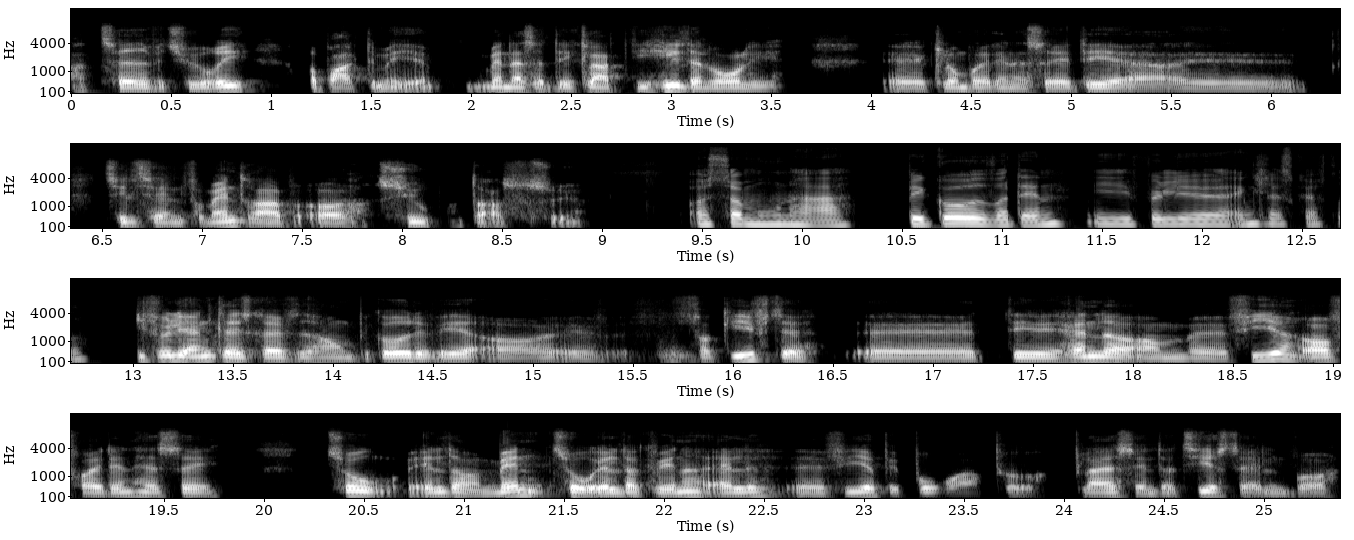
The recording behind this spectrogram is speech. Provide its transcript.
har taget ved tyveri og bragt det med hjem. Men altså, det er klart, de helt alvorlige øh, klumper i den her sag, det er øh, tiltalen for manddrab og syv drabsforsøg. Og som hun har begået hvordan, ifølge anklageskriftet? Ifølge anklageskriftet har hun begået det ved at øh, forgifte. Øh, det handler om øh, fire ofre i den her sag. To ældre mænd, to ældre kvinder, alle øh, fire beboere på plejecenter Tirsdalen, hvor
